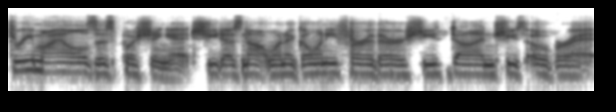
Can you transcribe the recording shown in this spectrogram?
three miles is pushing it. She does not want to go any further. She's done. She's over it.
